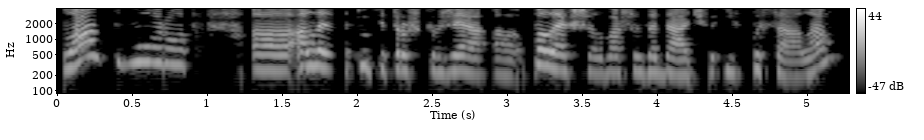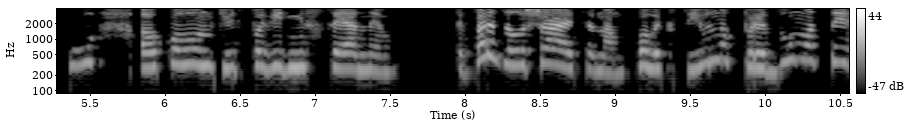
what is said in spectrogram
план твору, але тут я трошки вже полегшила вашу задачу і вписала у колонки відповідні сцени. Тепер залишається нам колективно придумати,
